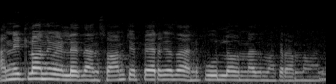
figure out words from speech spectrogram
అన్నిట్లోనే వెళ్ళేదాన్ని. స్వామి చెప్పారు కదా అనిపూర్లో ఉన్నది మకరందం అని.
